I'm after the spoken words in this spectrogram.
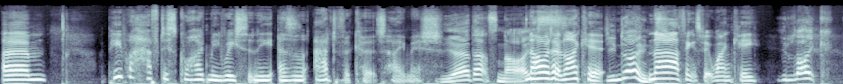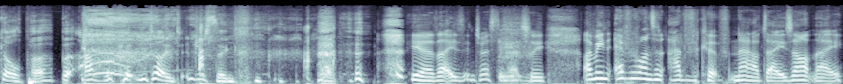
Um, people have described me recently as an advocate, Hamish. Yeah, that's nice. No, I don't like it. You don't? Nah, I think it's a bit wanky. You like gulper, but advocate you don't. Interesting. Yeah, that is interesting, actually. I mean, everyone's an advocate nowadays, aren't they?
